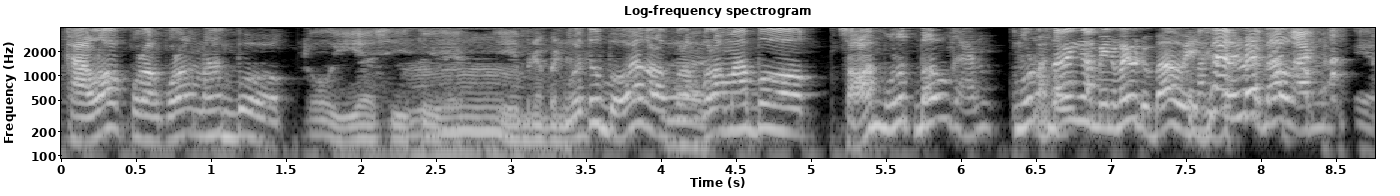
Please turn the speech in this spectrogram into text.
kalau pulang-pulang mabok. Oh iya sih itu ya. Iya benar-benar. Gue tuh bawa kalau pulang-pulang mabok. Soalnya mulut bau kan. Mulut masalahnya nggak minumnya udah bau ya Masalahnya mulut bau kan. Iya.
